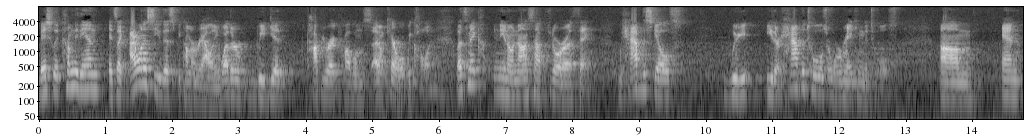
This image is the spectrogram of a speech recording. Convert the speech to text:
basically come to the end. It's like, I want to see this become a reality, whether we get copyright problems, I don't care what we call it. Let's make, you know, Nonstop Fedora a thing. We have the skills, we either have the tools or we're making the tools. Um, and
